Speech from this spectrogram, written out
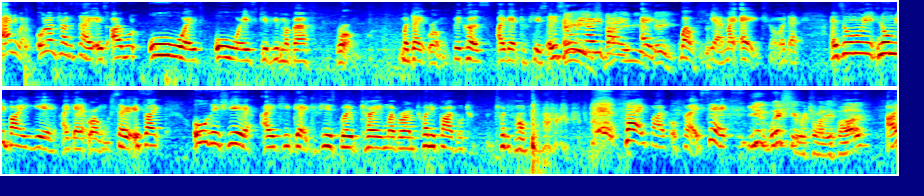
Anyway, all I'm trying to say is I will always, always give you my birth wrong. My date wrong because I get confused. And it's not Age, only by age. Well, yeah, my age, not my date. It's normally normally by a year I get it wrong. So it's like all this year I keep getting confused between whether I'm 25 or tw 25, 35 or 36. You wish you were 25. I,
